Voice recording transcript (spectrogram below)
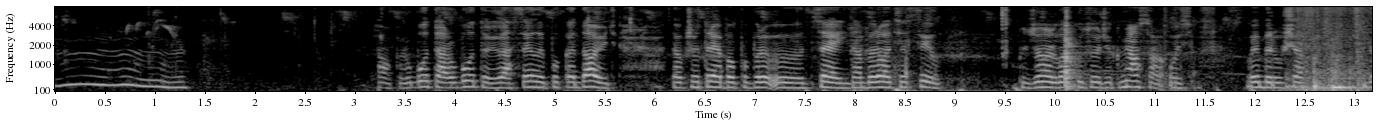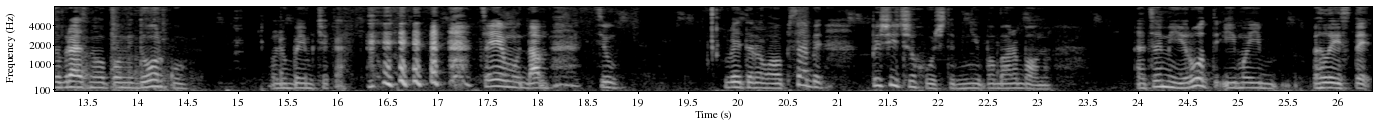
М. Так, робота роботою, а сили покидають. Так що треба е, цей, набиратися сил. Поджарила кусочок м'яса. Ось виберу зараз добрезного помідорку. Любимчика. Це я йому дам цю витерла об себе. Пишіть, що хочете мені по барабану. А це мій рот і мої глисти.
